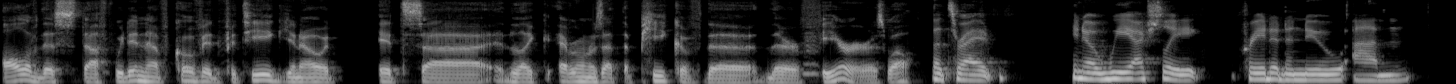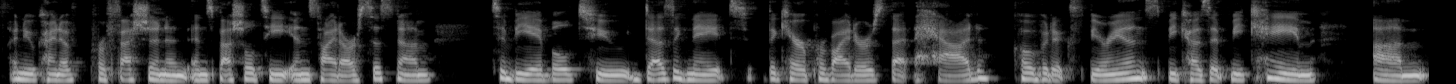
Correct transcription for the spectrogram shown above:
all of this stuff we didn't have COVID fatigue. You know, it, it's uh, like everyone was at the peak of the their fear as well. That's right you know, we actually created a new um, a new kind of profession and, and specialty inside our system to be able to designate the care providers that had COVID experience because it became, um,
